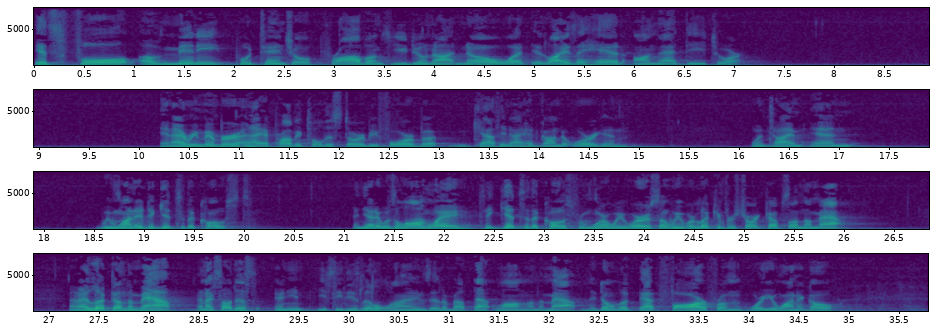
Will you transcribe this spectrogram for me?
it's full of many potential problems. You do not know what lies ahead on that detour. And I remember, and I probably told this story before, but Kathy and I had gone to Oregon one time, and we wanted to get to the coast. And yet it was a long way to get to the coast from where we were, so we were looking for shortcuts on the map. And I looked on the map, And I saw this, and you, you see these little lines that are about that long on the map, and they don't look that far from where you want to go.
